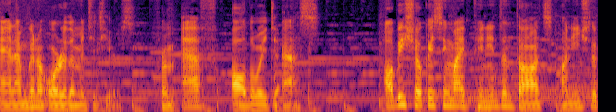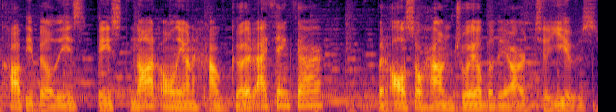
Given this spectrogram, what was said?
And I'm gonna order them into tiers, from F all the way to S. I'll be showcasing my opinions and thoughts on each of the copy abilities based not only on how good I think they are, but also how enjoyable they are to use.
